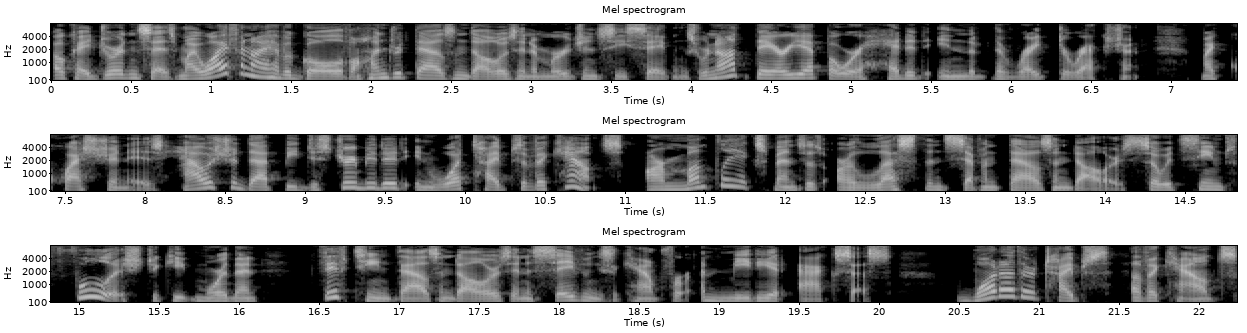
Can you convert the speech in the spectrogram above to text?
Okay, Jordan says, My wife and I have a goal of $100,000 in emergency savings. We're not there yet, but we're headed in the, the right direction. My question is, how should that be distributed in what types of accounts? Our monthly expenses are less than $7,000, so it seems foolish to keep more than $15,000 in a savings account for immediate access. What other types of accounts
